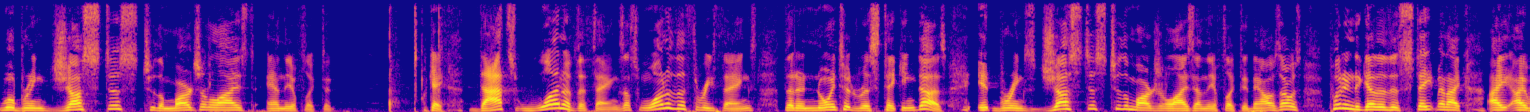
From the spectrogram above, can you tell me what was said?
will bring justice to the marginalized and the afflicted. Okay, that's one of the things, that's one of the three things that anointed risk taking does. It brings justice to the marginalized and the afflicted. Now, as I was putting together this statement, I, I,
